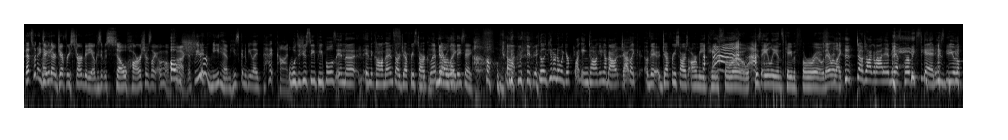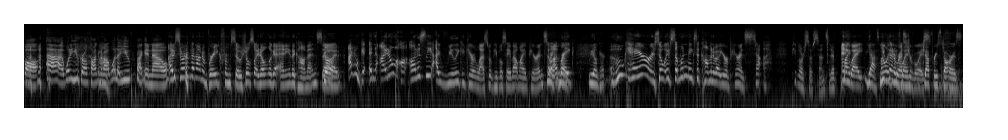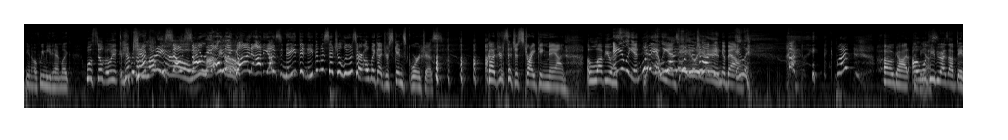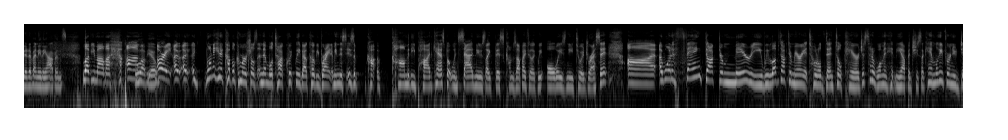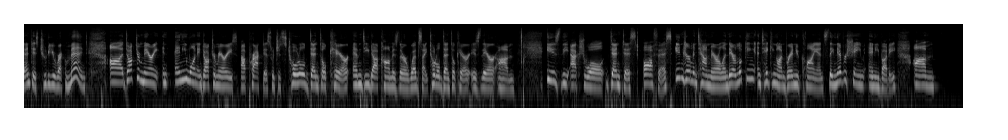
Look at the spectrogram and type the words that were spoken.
That's what I did with our Jeffree Star video because it was so harsh. I was like, oh, Oh, fuck. If we ever meet him, he's going to be like, that con. Well, did you see people's in the in the comments our Jeffree Star clip? No, they were like, they say? Oh God, they're like, you don't know what you're fucking talking about. Je- like, they, Jeffree Star's army came through. His aliens came through. They were like, don't talk about him. He has perfect skin. He's beautiful. Ah, what are you girls talking about? What do you fucking know? I've sort of been on a break from social, so I don't look at any of the comments. So Good. I don't get, and I don't, honestly, I really could care less what people say about my appearance. So Right, I'm right. like, we don't care. who cares? So if someone makes a comment about your appearance, stop. people are so sensitive. My- Anyway, yes, my only got to rest your voice. Jeffree Star is, you know, if we meet him, like, we'll still be. Jeffree, Star, we love Jeffrey's you. so sorry. Oh my you. God, adios, Nathan. Nathan was such a loser. Oh my God, your skin's gorgeous. God, you're such a striking man. I love you. Alien? What Yeah, aliens? what What, are you talking about? Alien. what? Oh God. Oh, we'll BS. keep you guys updated if anything happens. Love you, Mama. Um, Love you. All right, I, I, I want to hit a couple commercials and then we'll talk quickly about Kobe Bryant. I mean, this is a, co- a comedy podcast, but when sad news like this comes up, I feel like we always need to address it. Uh, I want to thank Dr. Mary. We love Dr. Mary at Total Dental Care. Just had a woman hit me up and she's like, "Hey, I'm looking for a new dentist. Who do you recommend?" Uh, Dr. Mary and anyone in Dr. Mary's uh, practice, which is Total Dental Care. MD.com is their website. Total Dental Care is their um, is the actual dentist office in Germantown, Maryland. They are looking and taking on brand new clients. They never shame anybody. Um,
